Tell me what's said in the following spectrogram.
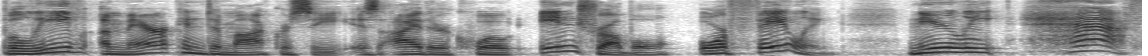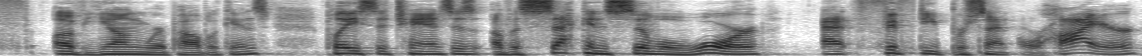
believe American democracy is either, quote, in trouble or failing. Nearly half of young Republicans place the chances of a second civil war at 50% or higher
